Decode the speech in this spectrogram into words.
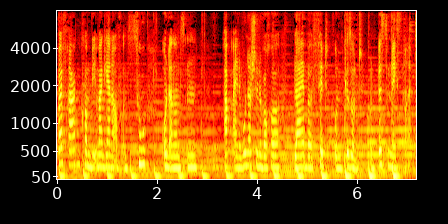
Bei Fragen kommen wie immer gerne auf uns zu. Und ansonsten hab eine wunderschöne Woche, bleibe fit und gesund. Und bis zum nächsten Mal.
